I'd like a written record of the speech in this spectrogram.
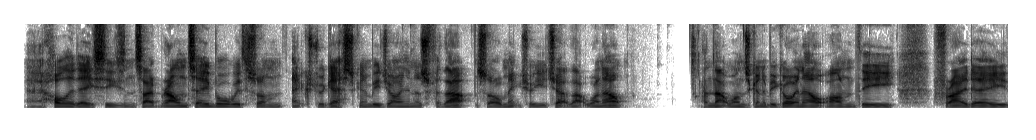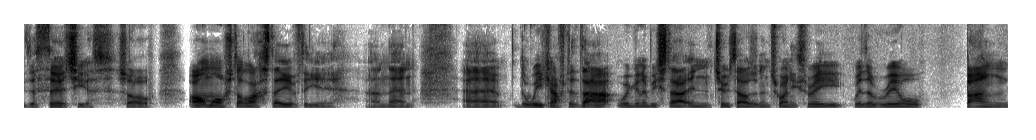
uh, holiday season type round table with some extra guests going to be joining us for that. So, make sure you check that one out. And that one's going to be going out on the Friday, the 30th. So, almost the last day of the year. And then uh, the week after that, we're going to be starting 2023 with a real bang.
